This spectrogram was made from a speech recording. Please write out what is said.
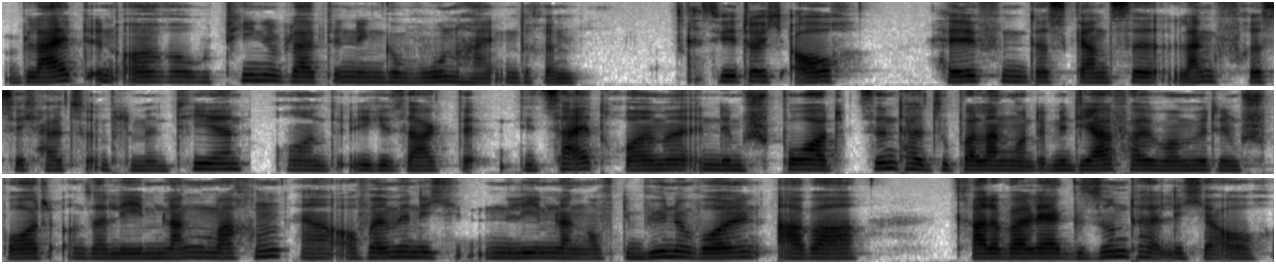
bleibt in eurer Routine, bleibt in den Gewohnheiten drin. Es wird euch auch helfen, das Ganze langfristig halt zu implementieren. Und wie gesagt, die Zeiträume in dem Sport sind halt super lang und im Idealfall wollen wir den Sport unser Leben lang machen. Ja, auch wenn wir nicht ein Leben lang auf die Bühne wollen, aber gerade weil er gesundheitlich ja auch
